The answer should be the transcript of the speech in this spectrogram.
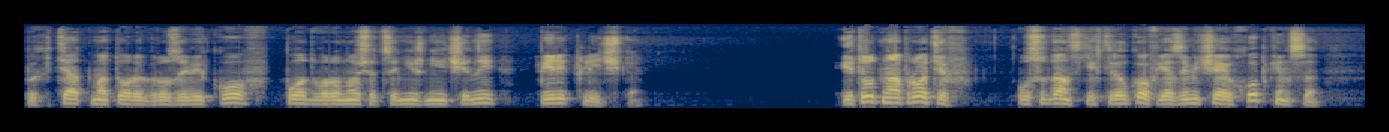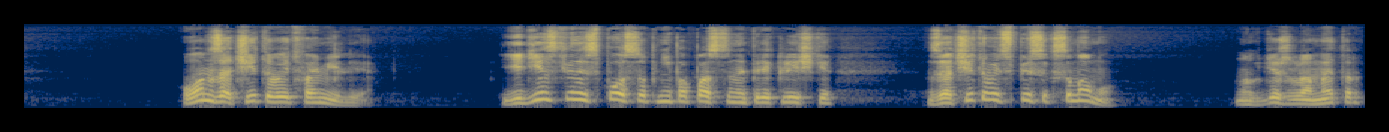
пыхтят моторы грузовиков, по двору носятся нижние чины, перекличка. И тут напротив, у суданских стрелков, я замечаю Хопкинса, он зачитывает фамилии. Единственный способ не попасться на переклички — зачитывать список самому. Но где же Ламетр?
